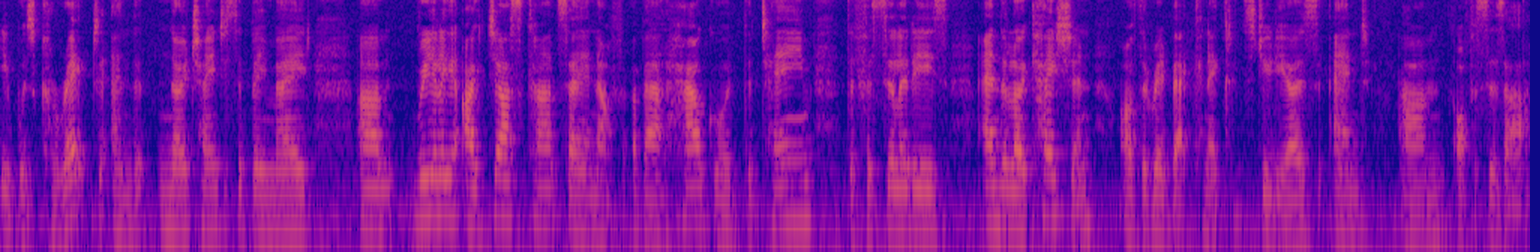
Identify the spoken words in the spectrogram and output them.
it was correct and that no changes had been made. Um, really, I just can't say enough about how good the team, the facilities, and the location of the Redback Connect studios and um, offices are.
